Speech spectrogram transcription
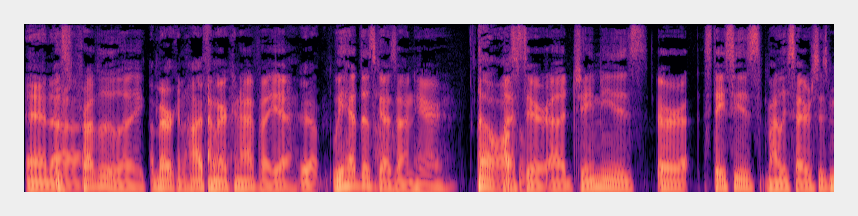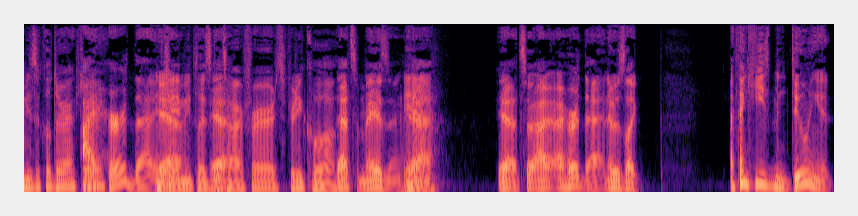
and It's uh, probably like American Hi-Fi. American Hi-Fi. Yeah, Yeah. We had those guys on here. Oh, awesome. last year. Uh, Jamie is or Stacy is Miley Cyrus's musical director. I heard that. And Yeah, Jamie plays yeah. guitar for her. It's pretty cool. That's amazing. Yeah. Yeah, yeah. so I, I heard that, and it was like, I think he's been doing it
